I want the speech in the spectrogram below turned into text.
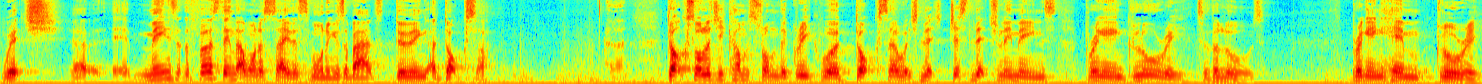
which uh, means that the first thing that I want to say this morning is about doing a doxa. Uh, doxology comes from the Greek word doxa, which just literally means bringing glory to the Lord, bringing him glory.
